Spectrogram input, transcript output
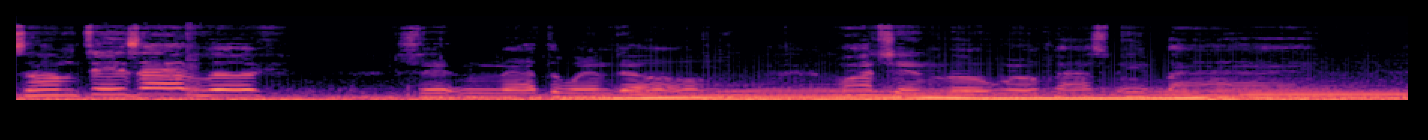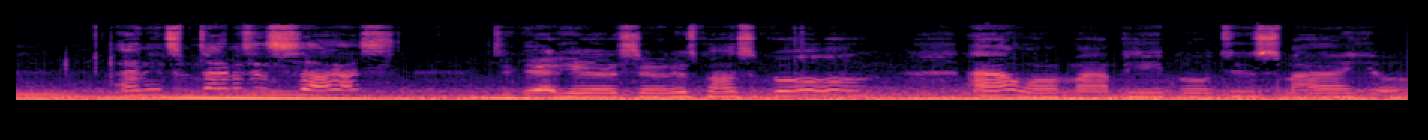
Some days I look sitting at the window, watching the world pass me by. I need some diamonds and stars to get here as soon as possible. I want my people to smile.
